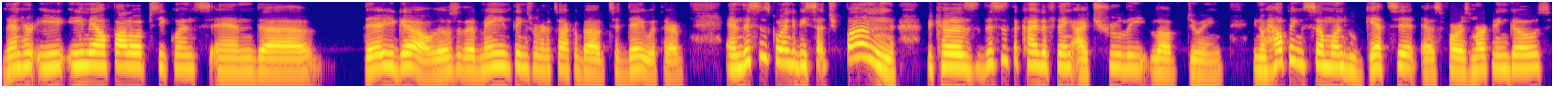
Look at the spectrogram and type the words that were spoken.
Then her e- email follow up sequence, and uh, there you go. Those are the main things we're going to talk about today with her. And this is going to be such fun because this is the kind of thing I truly love doing you know, helping someone who gets it as far as marketing goes,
